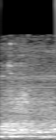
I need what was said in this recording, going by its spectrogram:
Yeah.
